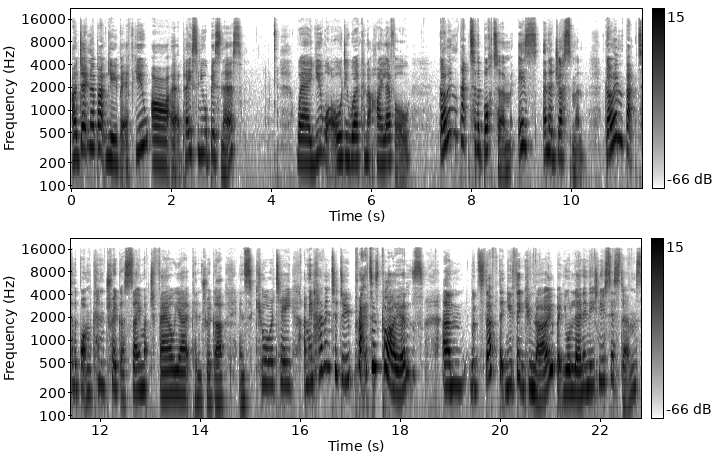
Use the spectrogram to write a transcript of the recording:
I don't know about you, but if you are at a place in your business where you are already working at high level, going back to the bottom is an adjustment. Going back to the bottom can trigger so much failure, it can trigger insecurity. I mean, having to do practice clients um, with stuff that you think you know, but you're learning these new systems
